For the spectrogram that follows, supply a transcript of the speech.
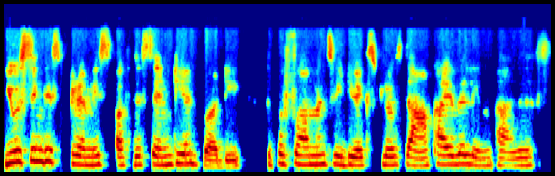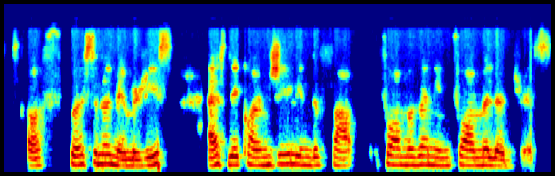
Using this premise of the sentient body, the performance video explores the archival impulse of personal memories as they congeal in the form of an informal address.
